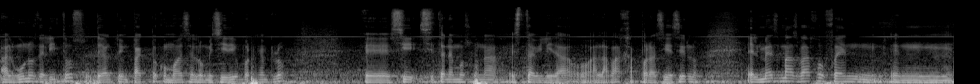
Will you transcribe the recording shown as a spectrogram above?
algunos delitos de alto impacto, como es el homicidio, por ejemplo, eh, sí, sí tenemos una estabilidad o a la baja, por así decirlo. El mes más bajo fue en en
